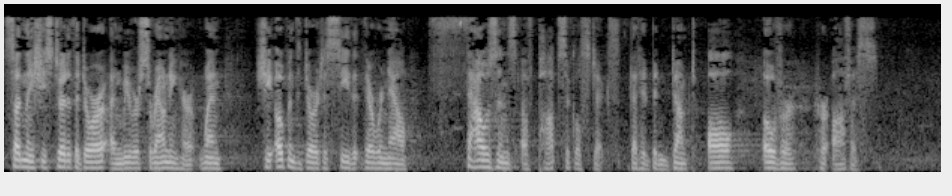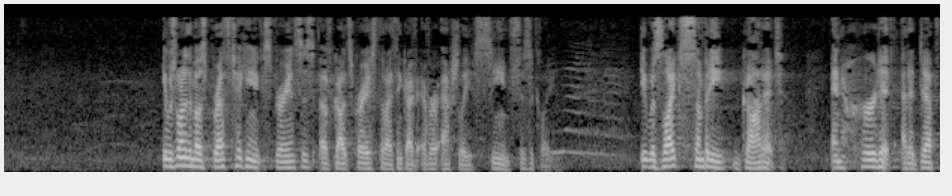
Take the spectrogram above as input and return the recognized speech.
Suddenly she stood at the door and we were surrounding her when she opened the door to see that there were now thousands of popsicle sticks that had been dumped all over her office. It was one of the most breathtaking experiences of God's grace that I think I've ever actually seen physically. It was like somebody got it and heard it at a depth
